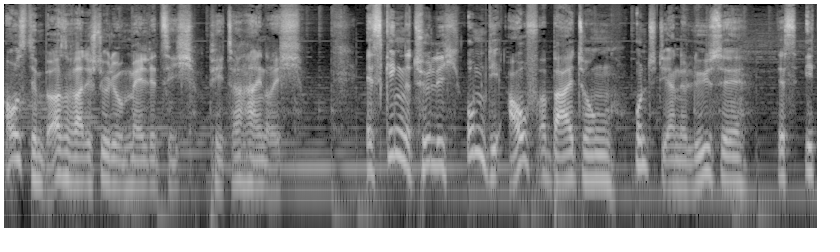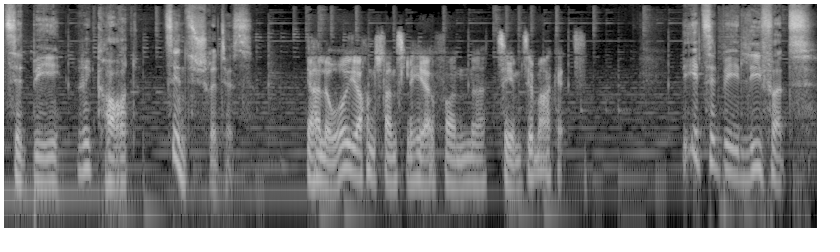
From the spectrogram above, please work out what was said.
Aus dem Börsenradiostudio meldet sich Peter Heinrich. Es ging natürlich um die Aufarbeitung und die Analyse des EZB-Rekordzinsschrittes. Ja, hallo, Jochen Stanzle hier von CMC äh, Markets. Die EZB liefert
